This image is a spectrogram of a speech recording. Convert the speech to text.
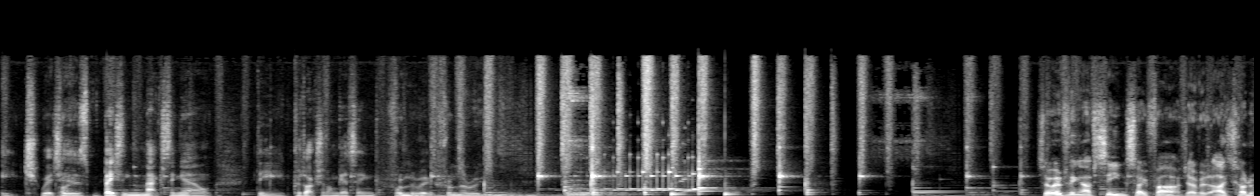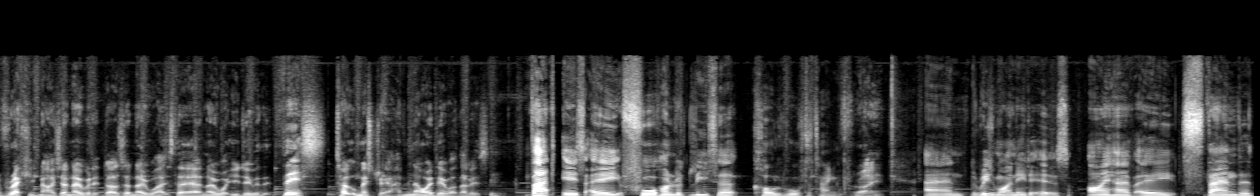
each, which is basically maxing out the production I'm getting from, the roof. From the roof. So everything I've seen so far, Javed, I sort of recognise. I know what it does. I know why it's there. I know what you do with it. This total mystery. I have no idea what that is. That is a 400 litre cold water tank. Right. And the reason why I need it is I have a standard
